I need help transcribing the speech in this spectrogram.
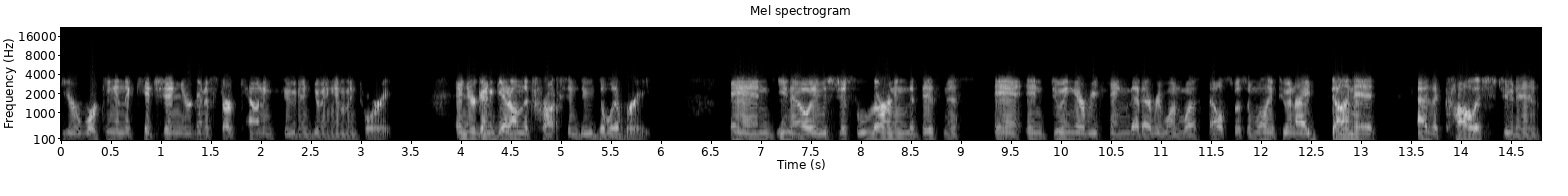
you're working in the kitchen, you're going to start counting food and doing inventory. And you're going to get on the trucks and do delivery. And, you know, it was just learning the business and, and doing everything that everyone was, else wasn't willing to. And I'd done it as a college student,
